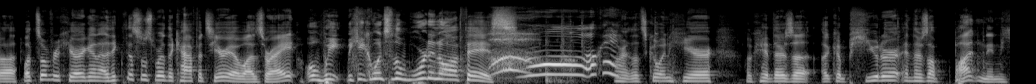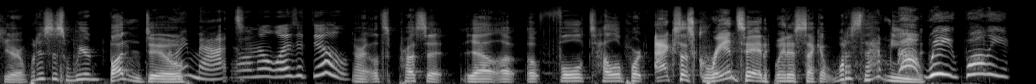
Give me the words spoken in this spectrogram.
Uh, what's over here again? I think this was where the cafeteria was, right? Oh, wait, we can go into the warden office. Oh, okay. All right, let's go in here. Okay, there's a, a computer and there's a button in here. What does this weird button do? Hi, Matt. I don't know. What does it do? All right, let's press it. Yeah, uh, uh, full teleport access granted. Wait a second. What does that mean? Wait, Wally,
